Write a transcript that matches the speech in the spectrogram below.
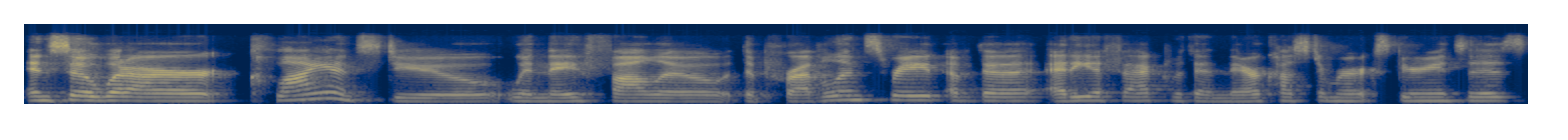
And so what our clients do when they follow the prevalence rate of the eddy effect within their customer experiences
